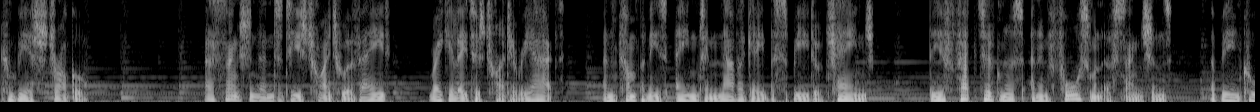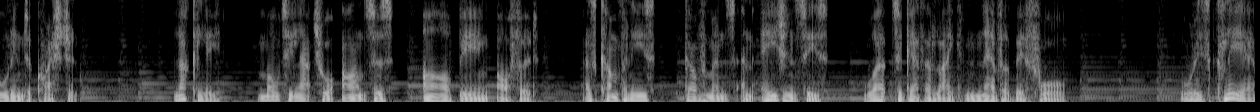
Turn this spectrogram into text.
can be a struggle. As sanctioned entities try to evade, regulators try to react, and companies aim to navigate the speed of change, the effectiveness and enforcement of sanctions are being called into question. Luckily, multilateral answers are being offered as companies, governments, and agencies work together like never before. What is clear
